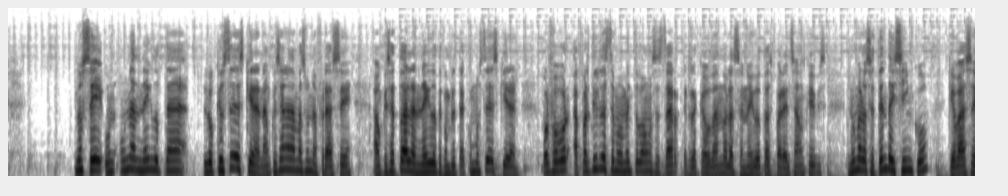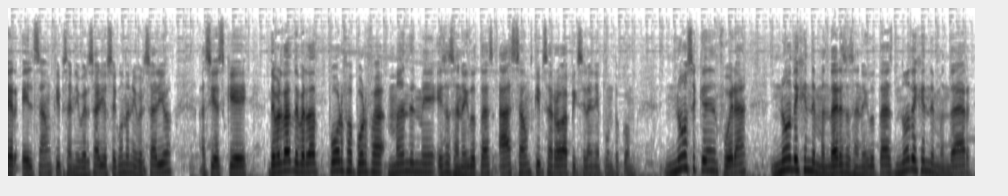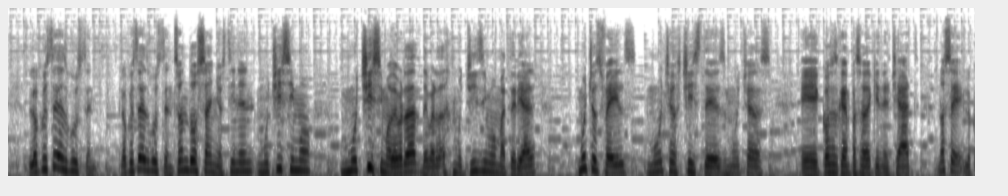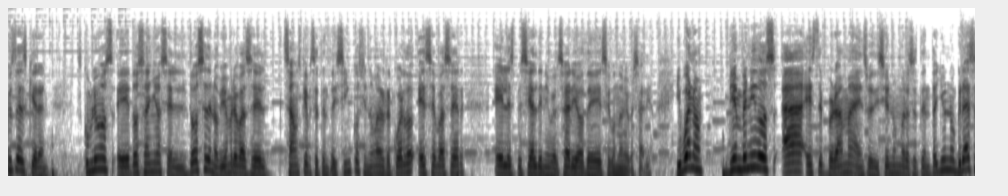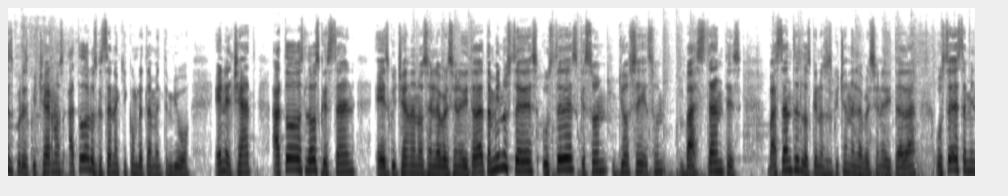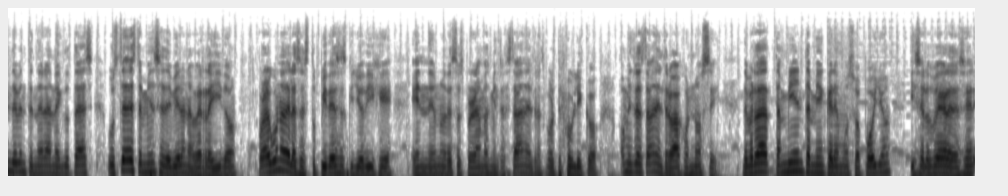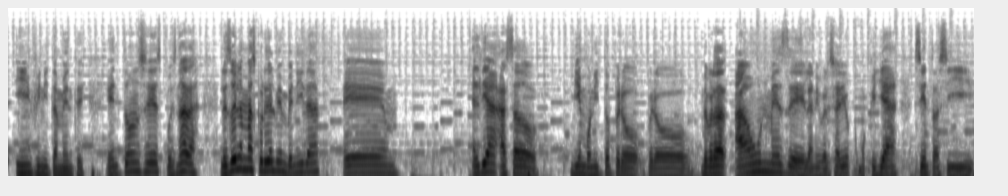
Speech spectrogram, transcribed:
No sé, una anécdota, lo que ustedes quieran, aunque sea nada más una frase, aunque sea toda la anécdota completa, como ustedes quieran. Por favor, a partir de este momento vamos a estar recaudando las anécdotas para el Soundscapes número 75, que va a ser el Soundscapes aniversario, segundo aniversario. Así es que, de verdad, de verdad, porfa, porfa, mándenme esas anécdotas a soundscapes.pixelania.com. No se queden fuera, no dejen de mandar esas anécdotas, no dejen de mandar lo que ustedes gusten. Lo que ustedes gusten. Son dos años. Tienen muchísimo, muchísimo, de verdad, de verdad, muchísimo material. Muchos fails, muchos chistes, muchas eh, cosas que han pasado aquí en el chat. No sé, lo que ustedes quieran. Cumplimos eh, dos años. El 12 de noviembre va a ser el Soundscape 75, si no mal recuerdo. Ese va a ser el especial de aniversario de segundo aniversario. Y bueno, bienvenidos a este programa en su edición número 71. Gracias por escucharnos, a todos los que están aquí completamente en vivo en el chat, a todos los que están escuchándonos en la versión editada. También ustedes, ustedes que son, yo sé, son bastantes bastantes los que nos escuchan en la versión editada. Ustedes también deben tener anécdotas. Ustedes también se debieron haber reído por alguna de las estupideces que yo dije en uno de estos programas mientras estaba en el transporte público o mientras estaba en el trabajo, no sé. De verdad, también, también queremos su apoyo y se los voy a agradecer infinitamente. Entonces, pues nada, les doy la más cordial bienvenida. Eh, el día ha estado bien bonito, pero, pero de verdad, a un mes del aniversario, como que ya siento así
